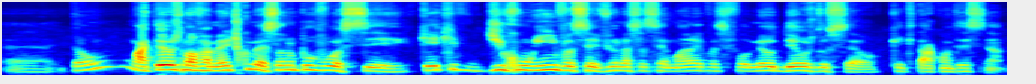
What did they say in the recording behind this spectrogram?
É, então, Matheus, novamente começando por você. O que, que de ruim você viu nessa semana que você falou, meu Deus do céu, o que está acontecendo?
